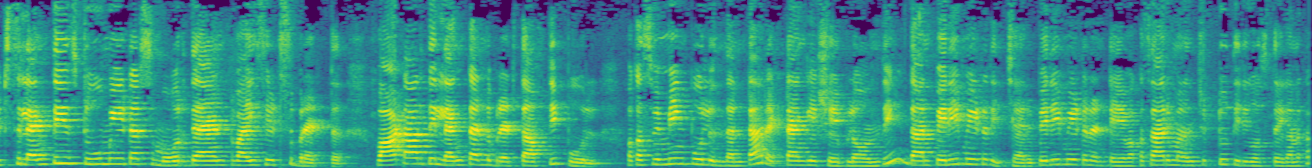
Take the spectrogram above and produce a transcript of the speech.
its length is two metres more than twice its breadth what are the length and breadth of the pool ఒక స్విమ్మింగ్ పూల్ ఉందంట రెక్టాంగిల్ షేప్లో ఉంది. దాని పెరీమీటర్ ఇచ్చారు. పెరీమీటర్ అంటే ఒకసారి మనం చుట్టూ తిరిగి వస్తే కనుక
